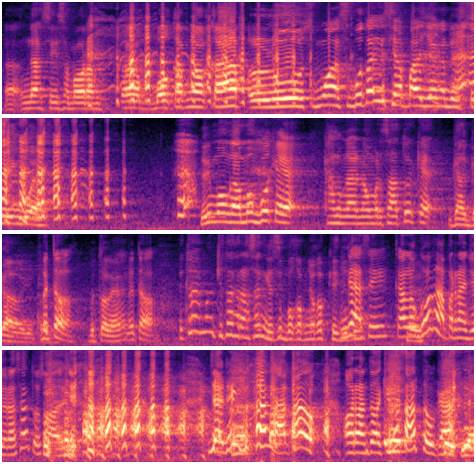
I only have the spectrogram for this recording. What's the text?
Eh, enggak sih sama orang eh, bokap nyokap, lu semua sebut aja siapa aja yang ada di gue. Jadi mau nggak mau gue kayak kalau nggak nomor satu kayak gagal gitu. Betul. Betul ya. betul Itu emang kita ngerasain gak sih bokap nyokap kayak gitu? Enggak sih, kalau gue nggak pernah juara satu soalnya. Jadi gue nggak tahu orang tua kita satu kan. Iya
